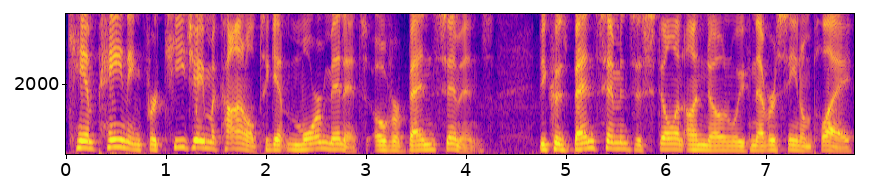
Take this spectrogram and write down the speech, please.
campaigning for TJ McConnell to get more minutes over Ben Simmons because Ben Simmons is still an unknown. We've never seen him play.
